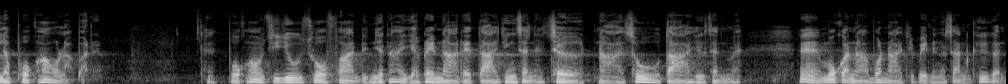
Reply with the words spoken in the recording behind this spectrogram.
แล้วพวกเฮาล่ะบัดพวกเฮาจะอยู่โซฟาดินจะได้อยากได้หนาได้ตาจึงสันเชิดหนาสู้ตาจึงสันไหมมกหนาบ่หนาจะเป็นหนึ่งสันคือกัน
